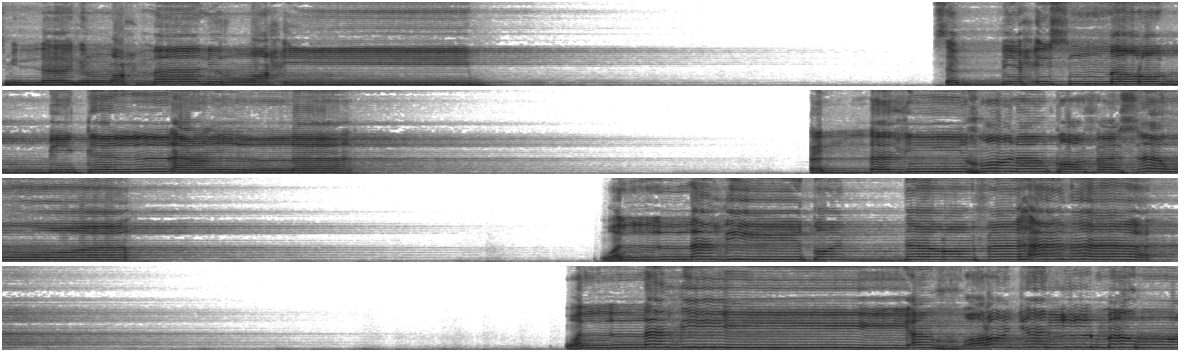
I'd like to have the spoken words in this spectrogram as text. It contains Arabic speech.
بسم اللہ الرحمن الرحیم سبح اسم ربك الاعلى الذي خلق فسواه والذي قدر فهدى. والذي أخرج المرعى.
